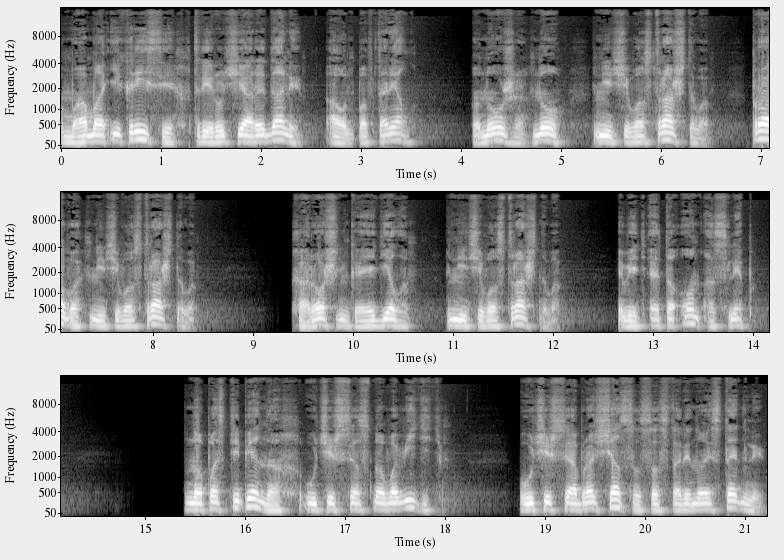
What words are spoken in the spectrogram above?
Мама и Криси в три ручья рыдали, а он повторял. «Ну же, ну, ничего страшного. Право, ничего страшного». Хорошенькое дело, ничего страшного. Ведь это он ослеп. Но постепенно учишься снова видеть. Учишься обращаться со стариной Стэнли,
